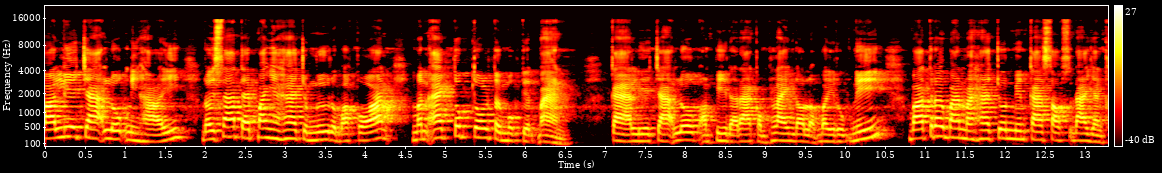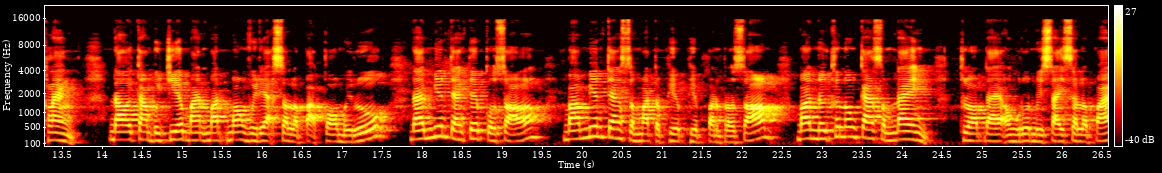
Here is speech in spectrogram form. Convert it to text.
បាទលាចាកលោកនេះហើយដោយសារតែបញ្ហាជំងឺរបស់គាត់មិនអាចទប់ទល់ទៅមុខទៀតបាន ការលាចាកលោកអំពីតារាកំ pl ែងដ៏ល្បីរូបនេះបាទត្រូវបានមហាជនមានការសោកស្ដាយយ៉ាងខ្លាំងដោយកម្ពុជាបានបាត់បង់វីរៈសិល្បករមួយរូបដែលមានទាំងទេពកោសលបាទមានទាំងសមត្ថភាពភាពប៉ិនប្រសប់បាទនៅក្នុងការសម្ដែងធ្លាប់តែអង្រួនវិស័យសិល្បៈ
